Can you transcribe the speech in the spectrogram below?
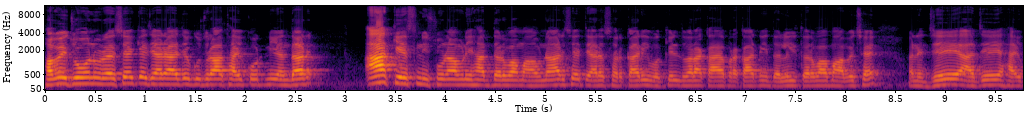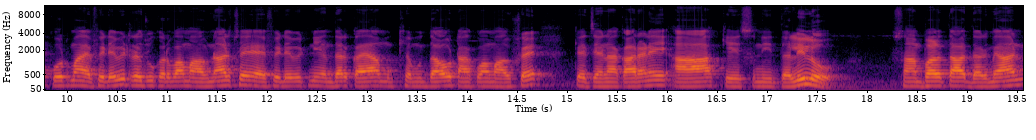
હવે જોવાનું રહેશે કે જ્યારે આજે ગુજરાત હાઈકોર્ટની અંદર આ કેસની સુનાવણી હાથ ધરવામાં આવનાર છે, ત્યારે સરકારી વકીલ દ્વારા કયા પ્રકારની દલીલ કરવામાં આવે છે અને જે આજે હાઈકોર્ટમાં એફિડેવિટ રજૂ કરવામાં આવનાર છે એફિડેવિટની અંદર કયા મુખ્ય મુદ્દાઓ ટાંકવામાં આવશે કે જેના કારણે આ કેસની દલીલો સાંભળતા દરમિયાન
